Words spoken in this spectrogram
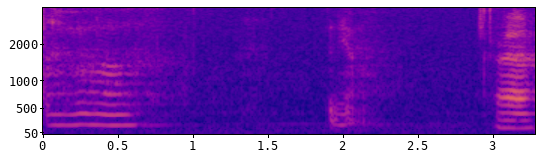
Aber ja. ja.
